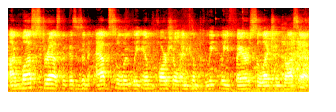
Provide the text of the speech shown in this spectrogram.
I must stress that this is an absolutely impartial and completely fair selection process.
